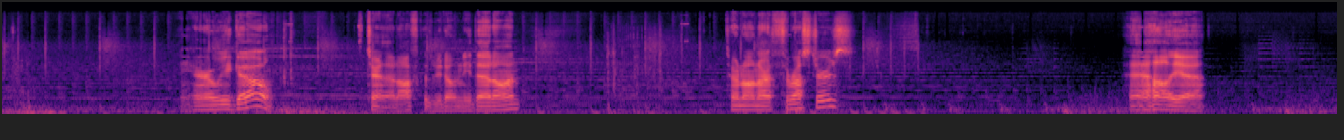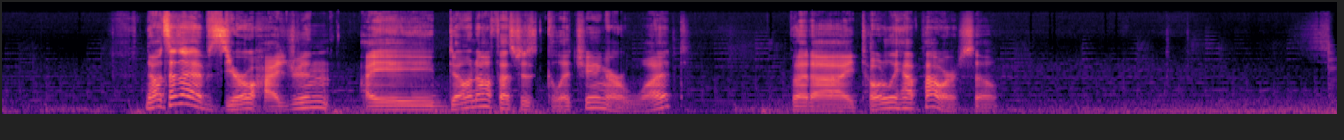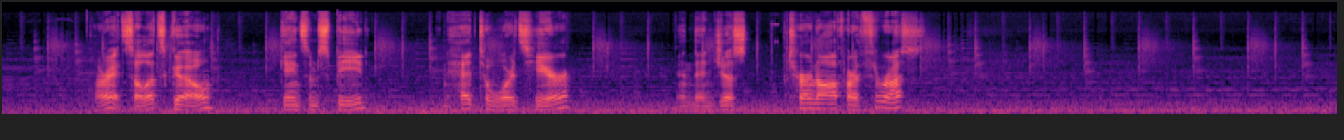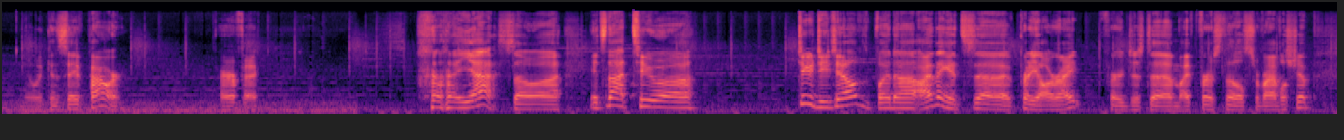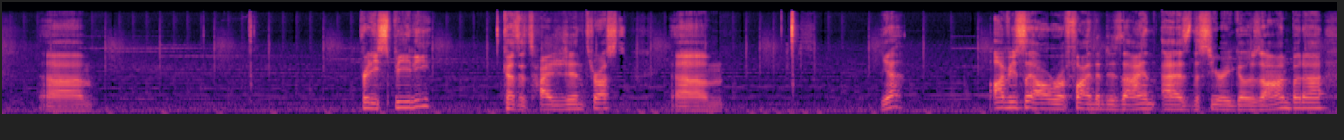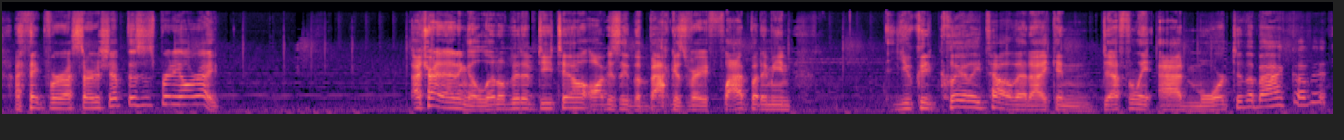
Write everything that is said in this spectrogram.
Here we go. Let's turn that off because we don't need that on. Turn on our thrusters. Hell yeah. Now it says I have zero hydrogen. I don't know if that's just glitching or what. But I totally have power, so Alright, so let's go. Gain some speed. And head towards here. And then just turn off our thrust. And we can save power. Perfect. yeah, so uh, it's not too uh, too detailed, but uh, I think it's uh, pretty alright for just uh, my first little survival ship. Um, pretty speedy because it's hydrogen thrust. Um, yeah. Obviously, I'll refine the design as the series goes on, but uh, I think for a starter ship, this is pretty alright. I tried adding a little bit of detail. Obviously, the back is very flat, but I mean, you could clearly tell that I can definitely add more to the back of it.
